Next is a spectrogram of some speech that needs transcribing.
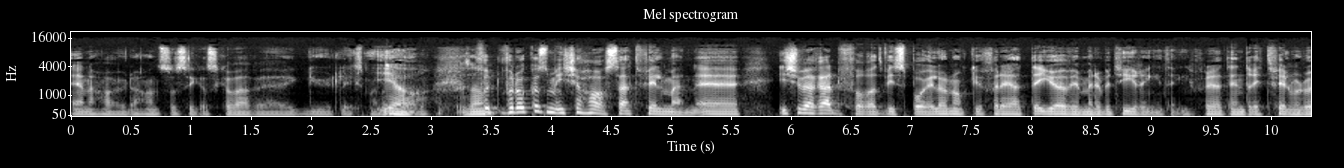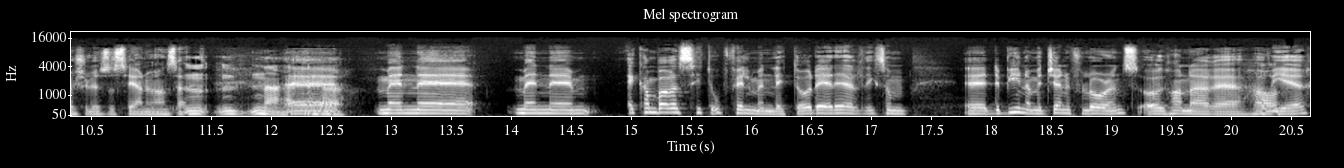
ene har jo det, han som sikkert skal være gud, liksom. Ja, for, for dere som ikke har sett filmen, eh, ikke vær redd for at vi spoiler noe, for det, gjør vi, men det betyr ingenting. At det er en drittfilm, og du har ikke lyst til å se den uansett. n- Nei. Eh, men eh, men eh, jeg kan bare sitte opp filmen litt, og det er det liksom Det begynner med Jennifer Lawrence og han der eh, Javier.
